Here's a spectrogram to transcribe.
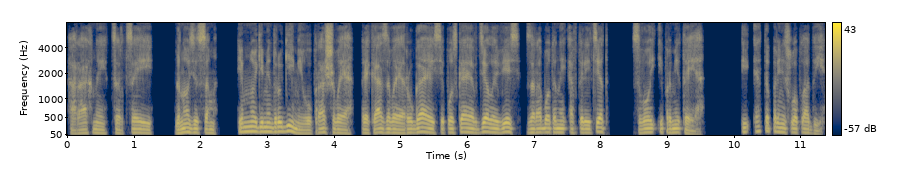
Арахной, Цирцеей, Гнозисом и многими другими, упрашивая, приказывая, ругаясь и пуская в дело весь заработанный авторитет свой и Прометея. И это принесло плоды.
